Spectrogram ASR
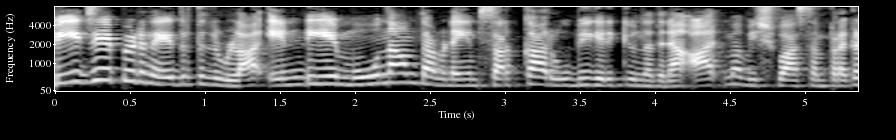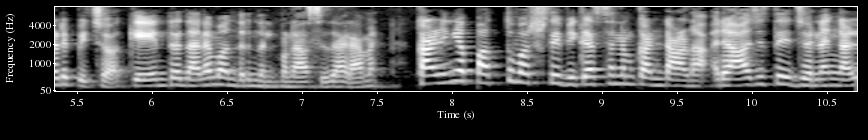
ബി ജെ പിയുടെ നേതൃത്വത്തിലുള്ള എൻ ഡി എ മൂന്നാം തവണയും സർക്കാർ രൂപീകരിക്കുന്നതിന് ആത്മവിശ്വാസം പ്രകടിപ്പിച്ച് കേന്ദ്ര ധനമന്ത്രി നിർമ്മല സീതാരാമൻ. കഴിഞ്ഞ പത്തു വർഷത്തെ വികസനം കണ്ടാണ് രാജ്യത്തെ ജനങ്ങൾ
